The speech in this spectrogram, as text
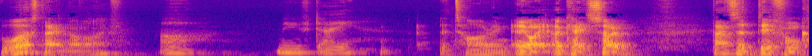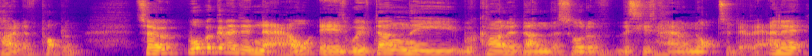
The worst day in our life. Ah. Move day. the tiring. Anyway, okay, so that's a different kind of problem. So what we're going to do now is we've done the we've kind of done the sort of this is how not to do it, and it.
